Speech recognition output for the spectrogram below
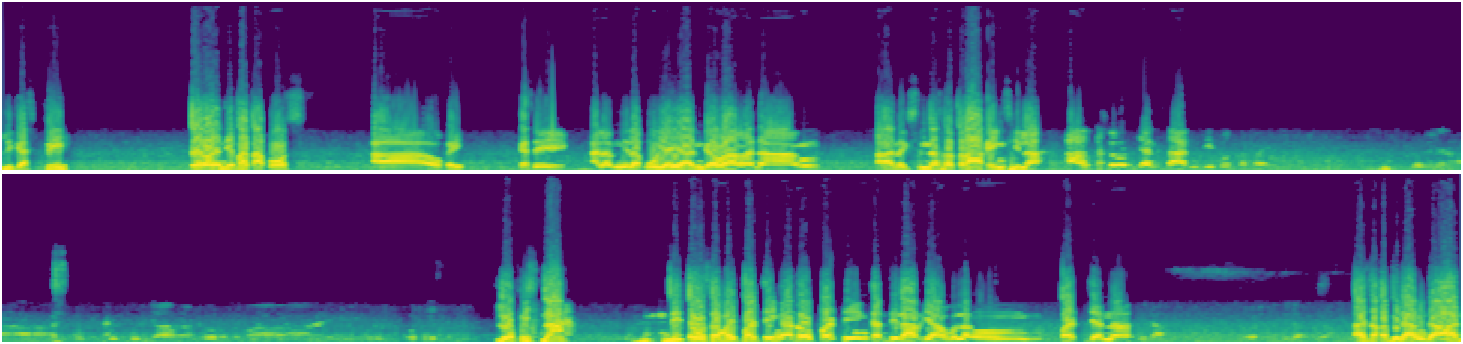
Ligaspi. Pero hindi pa tapos. Ah, okay. Kasi alam nila kuya yan, gawa nga ng ah, nags, nasa tracking sila. Ah, ang kasunod yan saan? Dito sa may Doon mga sugpong niya, doon sa may office. Lupis na. Dito sa may parting ano, parting Candelaria, walang part diyan na Kabila. Kabila. kabila. ah, sa kabila ang daan.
